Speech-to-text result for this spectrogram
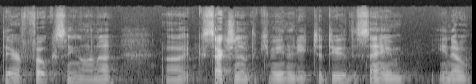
they're focusing on a, a section of the community to do the same. You know,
